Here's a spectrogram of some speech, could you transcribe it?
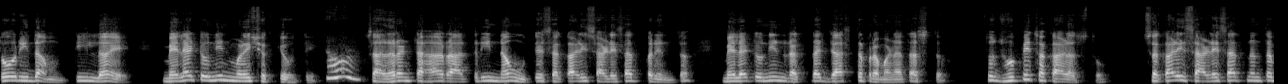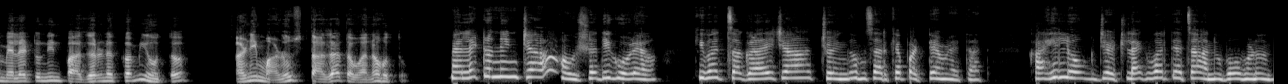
तो रिदम ती लय मेलॅटोनिनमुळे शक्य होते. हो. साधारणतः रात्री नऊ ते सकाळी साडेसात पर्यंत मेलॅटोनिन रक्तात जास्त प्रमाणात असतं. तो झोपेचा काळ असतो. सकाळी साडेसात नंतर मेलॅटोनिन पाझरणं कमी होतं आणि माणूस ताजा तवाना होतो. मेलेटोनिनच्या औषधी गोळ्या किंवा चगळायच्या च्युइंगम सारख्या पट्ट्या मिळतात. काही लोक जेटलॅगवर त्याचा अनुभव म्हणून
